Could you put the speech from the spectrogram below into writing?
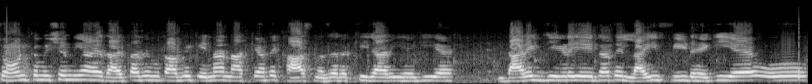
ਚੋਣ ਕਮਿਸ਼ਨ ਦੀਆਂ ਹਦਾਇਤਾਂ ਦੇ ਮੁਤਾਬਕ ਇਹਨਾਂ ਨਾਕਿਆਂ ਤੇ ਖਾਸ ਨਜ਼ਰ ਰੱਖੀ ਜਾ ਰਹੀ ਹੈਗੀ ਹੈ। ਡਾਇਰੈਕਟ ਜਿਹੜੇ ਇਹਨਾਂ ਤੇ ਲਾਈਵ ਫੀਡ ਹੈਗੀ ਹੈ, ਉਹ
